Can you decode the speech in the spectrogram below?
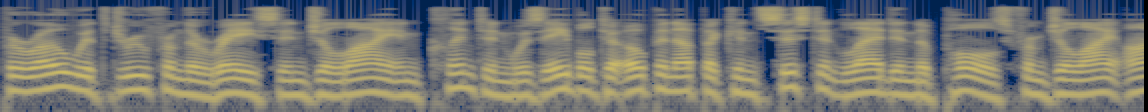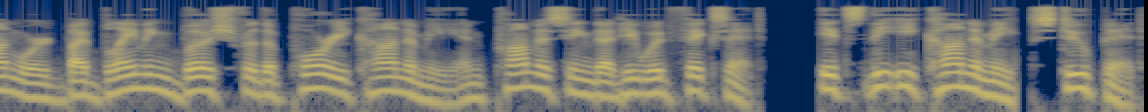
Perot withdrew from the race in July and Clinton was able to open up a consistent lead in the polls from July onward by blaming Bush for the poor economy and promising that he would fix it. It's the economy, stupid.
